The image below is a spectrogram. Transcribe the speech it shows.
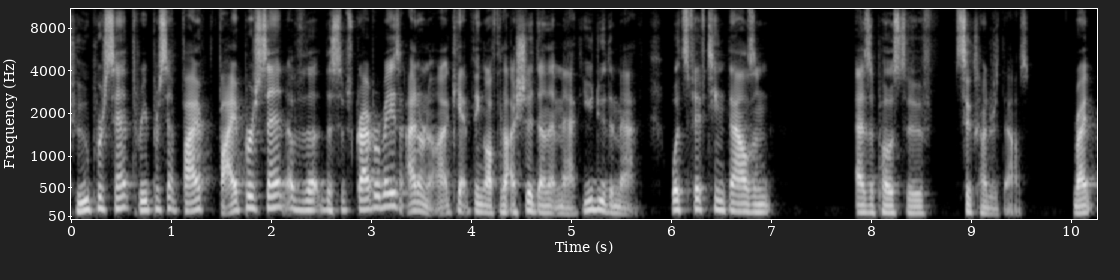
2%, 3%, 5 5% of the, the subscriber base? I don't know. I can't think off the. I should have done that math. You do the math. What's 15,000 as opposed to 600,000, right?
